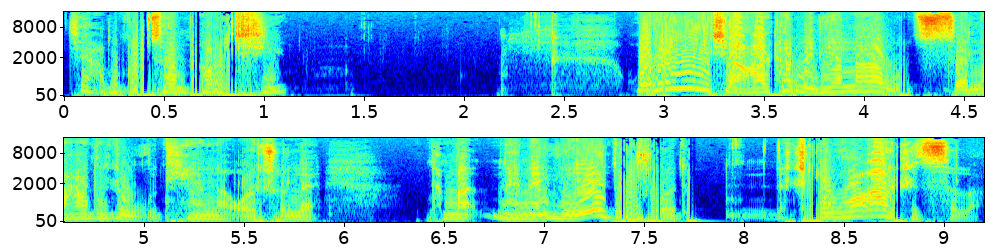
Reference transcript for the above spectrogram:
架不住三泡稀。我说那个小孩，他每天拉五次，拉的这五天了。我说了，他妈奶奶爷爷都说超过二十次了。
